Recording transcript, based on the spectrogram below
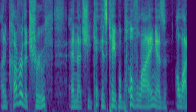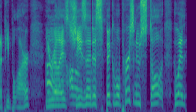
uncover the truth, and that she ca- is capable of lying, as a lot of people are, you Oh, realize over she's a despicable person who stole, who had,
